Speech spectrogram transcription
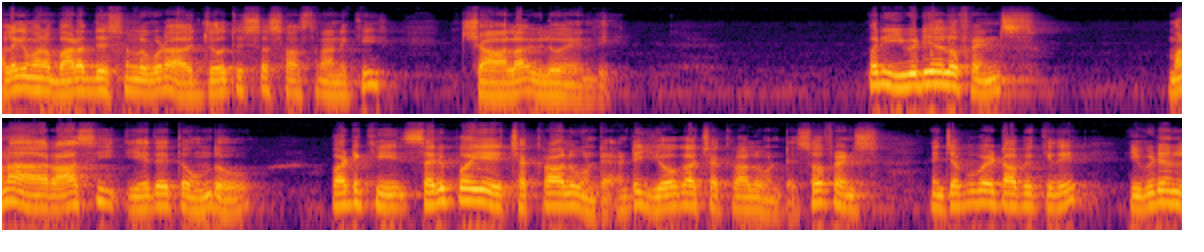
అలాగే మన భారతదేశంలో కూడా జ్యోతిష శాస్త్రానికి చాలా విలువైంది. మరి ఈ వీడియోలో ఫ్రెండ్స్ మన రాశి ఏదైతే ఉందో వాటికి సరిపోయే చక్రాలు ఉంటాయి. అంటే యోగా చక్రాలు ఉంటాయి. సో ఫ్రెండ్స్ నేను చెప్పబోయే టాపిక్ ఇది. ఈ వీడియోని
